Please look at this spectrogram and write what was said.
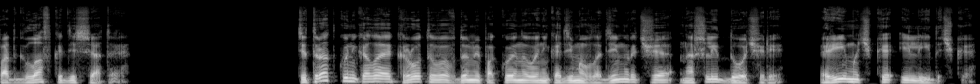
Подглавка десятая. Тетрадку Николая Кротова в доме покойного Никодима Владимировича нашли дочери, Римочка и Лидочка.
